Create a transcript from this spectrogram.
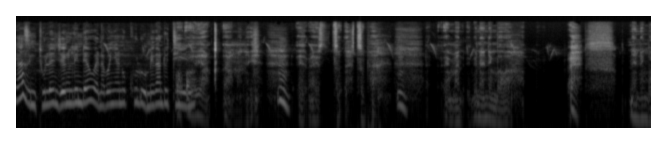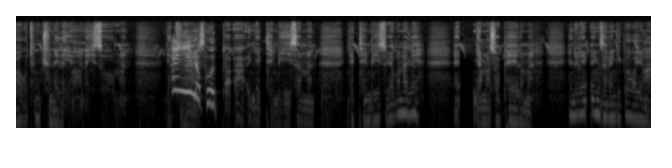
Yazi ngithule nje ngilinde wena abonyana ukukhulume kanti uthini? Oh, oh yeah, mani. Mm. Eh, stop. Mm. hey man mina ndimba eh, nenimba ukuthi ungijunele yona iso man. Ayilo good ah, ah, ngiyakuthembisa man. Ngiyakuthembisa. Uyabona le? Eh, ngiyamaswa phela man. Into le engizabe ngikubawa yona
